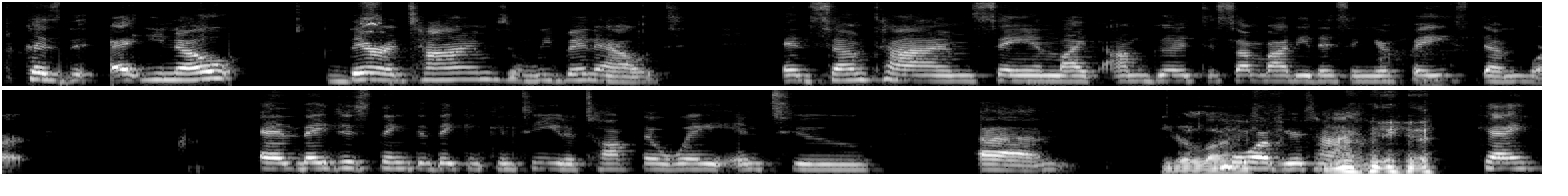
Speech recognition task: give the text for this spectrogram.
because uh, you know, there are times when we've been out and sometimes saying like I'm good to somebody that's in your face doesn't work. And they just think that they can continue to talk their way into um your life more of your time. yeah. Okay.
